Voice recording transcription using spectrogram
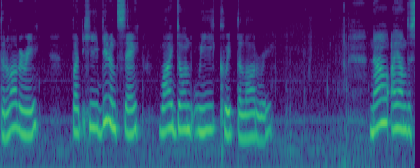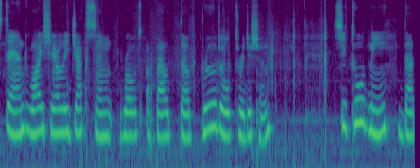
the lottery, but he didn't say, Why don't we quit the lottery? Now I understand why Shirley Jackson wrote about the brutal tradition. She told me that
